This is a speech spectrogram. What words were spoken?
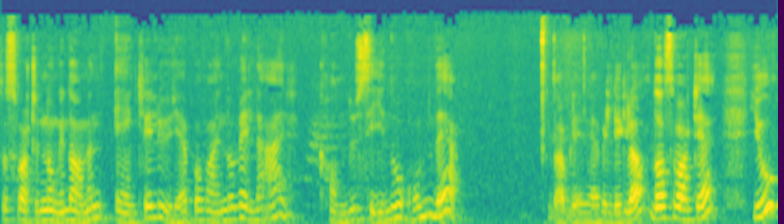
Så svarte den unge damen egentlig lurer jeg på hva en novelle er. Kan du si noe om det? Da ble jeg veldig glad. Da svarte jeg jo,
